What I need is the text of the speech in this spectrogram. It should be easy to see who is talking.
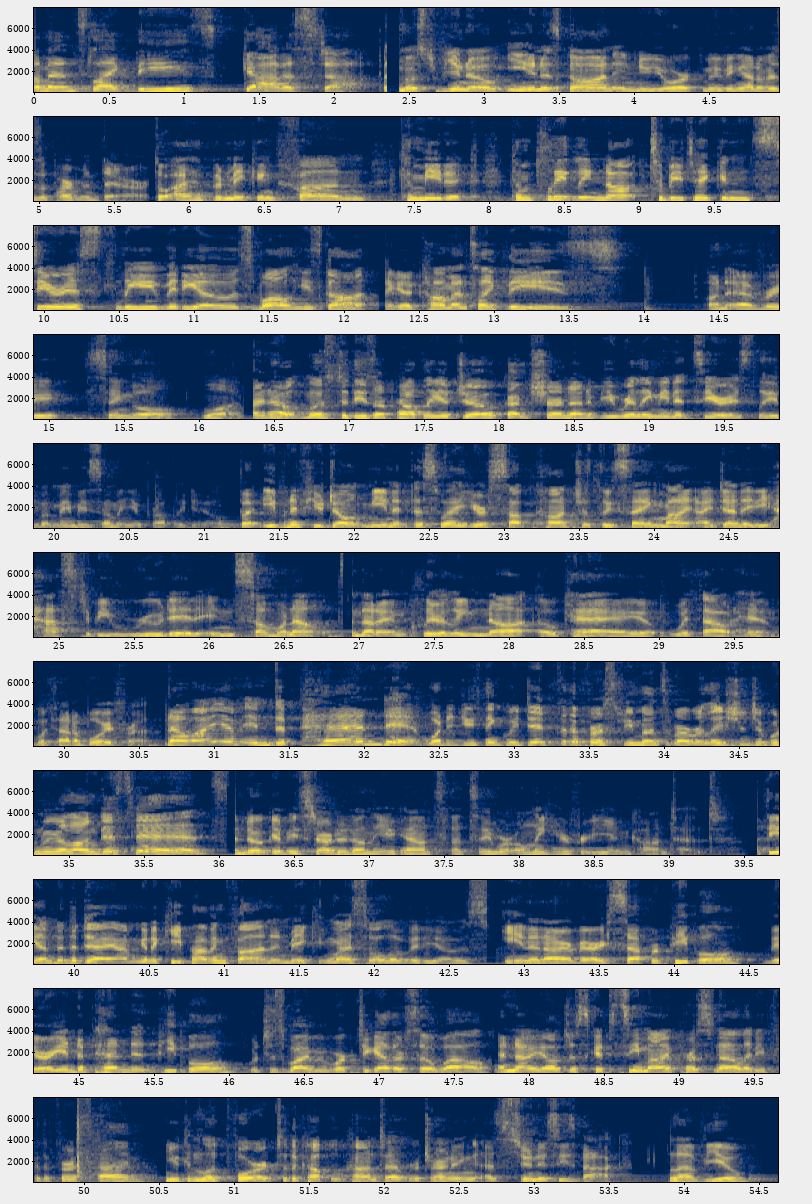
Speaker 1: Comments like these gotta stop. Most of you know Ian is gone in New York, moving out of his apartment there. So I have been making fun, comedic, completely not to be taken seriously videos while he's gone. I get comments like these on every single one. I know, most of these are probably a joke. I'm sure none of you really mean it seriously, but maybe some of you probably do. But even if you don't mean it this way, you're subconsciously saying my identity has to be rooted in someone else, and that I am clearly not okay without him, without a boyfriend. Now I am independent. What did you think we did for the first few months of our relationship when we were long distance? And don't get me started on the accounts that say we're only here for Ian content. At the end of the day, I'm gonna keep having fun and making my solo videos. Ian and I are very separate people, very independent people, which is why we work together so well. And now y'all just get to see my personality for the first time. You can look forward to the couple content returning as soon as he's back. Love you.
